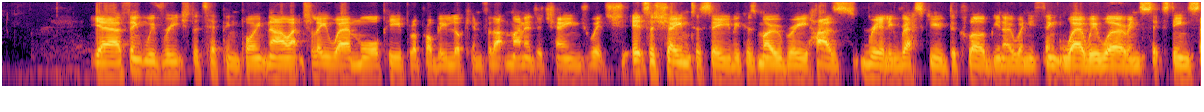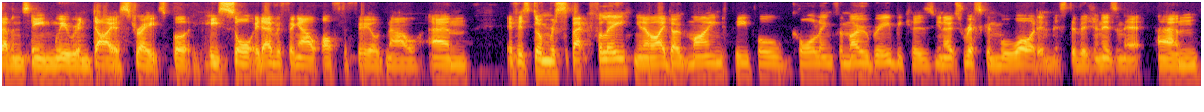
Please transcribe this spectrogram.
Yeah, I think we've reached the tipping point now, actually, where more people are probably looking for that manager change, which it's a shame to see because Mowbray has really rescued the club. You know, when you think where we were in 16, 17, we were in dire straits, but he's sorted everything out off the field now. Um, if it's done respectfully, you know, I don't mind people calling for Mowbray because, you know, it's risk and reward in this division, isn't it? Um,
